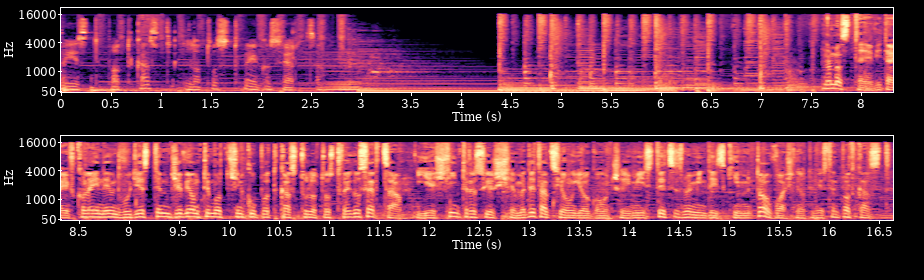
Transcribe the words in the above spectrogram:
To jest podcast Lotos Twojego Serca. Namaste, witaj w kolejnym 29 odcinku podcastu Lotos Twojego Serca. Jeśli interesujesz się medytacją, jogą czy mistycyzmem indyjskim, to właśnie o tym jest ten podcast.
